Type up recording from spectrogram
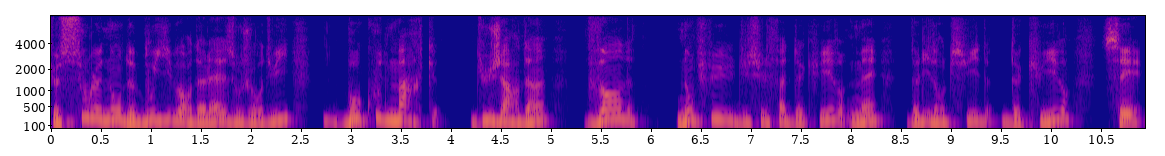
que sous le nom de bouillie bordelaise, aujourd'hui, beaucoup de marques du jardin vendent non plus du sulfate de cuivre, mais de l'hydroxyde de cuivre. C'est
